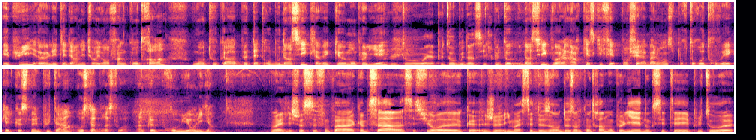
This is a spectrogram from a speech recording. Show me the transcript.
Et puis, euh, l'été dernier, tu arrives en fin de contrat, ou en tout cas, peut-être au bout d'un cycle avec euh, Montpellier. Plutôt, ouais, plutôt au bout d'un cycle. Plutôt au bout d'un cycle, voilà. Alors, qu'est-ce qui fait pencher la balance pour te retrouver quelques semaines plus tard au Stade Brestois, un club promu en Ligue 1 Ouais, les choses se font pas comme ça. Hein. C'est sûr euh, que je, il me restait deux ans, deux ans de contrat à Montpellier, donc c'était plutôt. Euh,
